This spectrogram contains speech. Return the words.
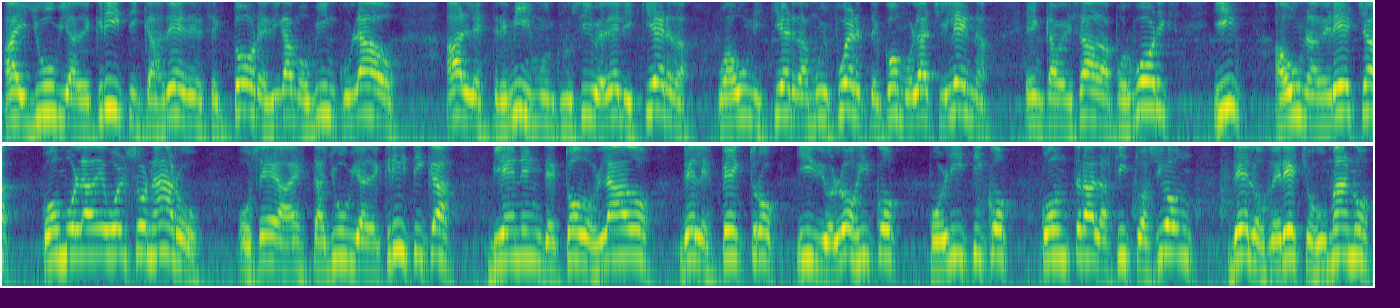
Hay lluvia de críticas desde sectores, digamos, vinculados al extremismo, inclusive de la izquierda, o a una izquierda muy fuerte como la chilena, encabezada por Boric, y a una derecha como la de Bolsonaro. O sea, esta lluvia de críticas vienen de todos lados del espectro ideológico político contra la situación de los derechos humanos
